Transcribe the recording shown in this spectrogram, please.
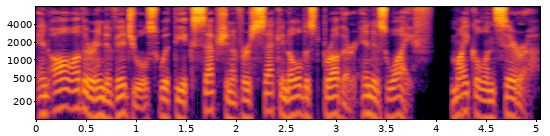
and all other individuals with the exception of her second oldest brother and his wife, Michael and Sarah.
